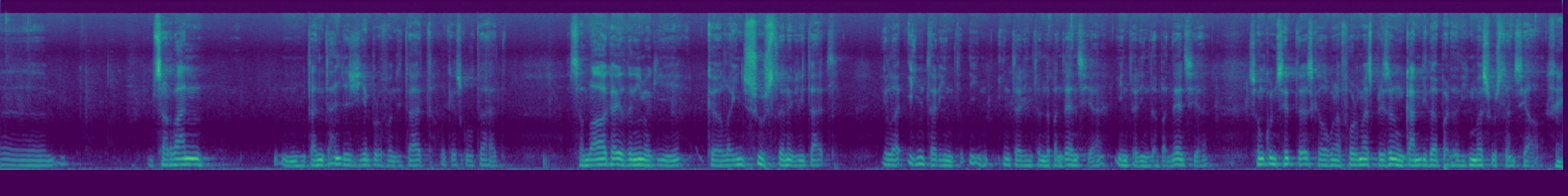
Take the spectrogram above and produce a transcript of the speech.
Eh, observant tant tant llegir en profunditat el que he escoltat, semblava que tenim aquí que la insostenibilitat i la interinterdependència interindependència són conceptes que d'alguna forma expressen un canvi de paradigma substancial. Sí.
